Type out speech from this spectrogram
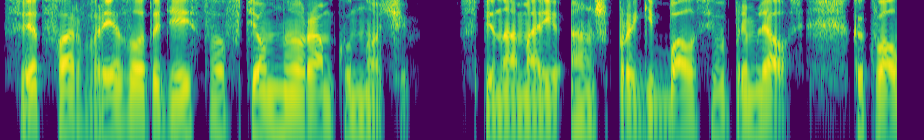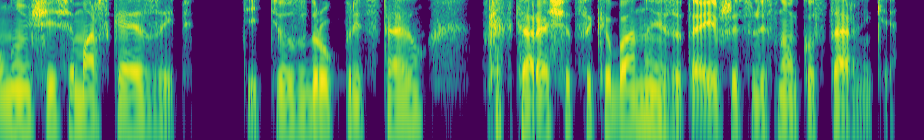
Свет фар врезал это действо в темную рамку ночи. Спина Мари Анж прогибалась и выпрямлялась, как волнующаяся морская зыбь. Титюс вдруг представил, как таращатся кабаны, затаившись в лесном кустарнике.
